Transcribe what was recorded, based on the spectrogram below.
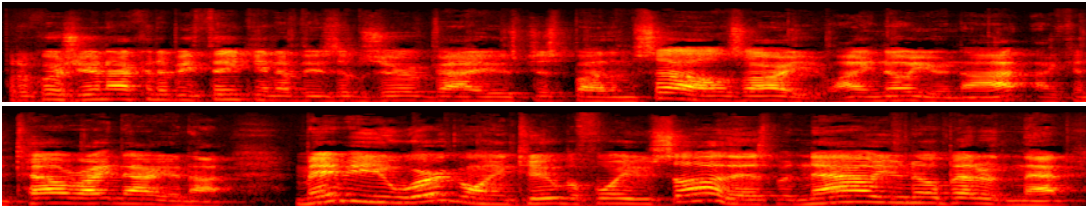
but of course you're not going to be thinking of these observed values just by themselves, are you? I know you're not. I can tell right now you're not. Maybe you were going to before you saw this, but now you know better than that.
